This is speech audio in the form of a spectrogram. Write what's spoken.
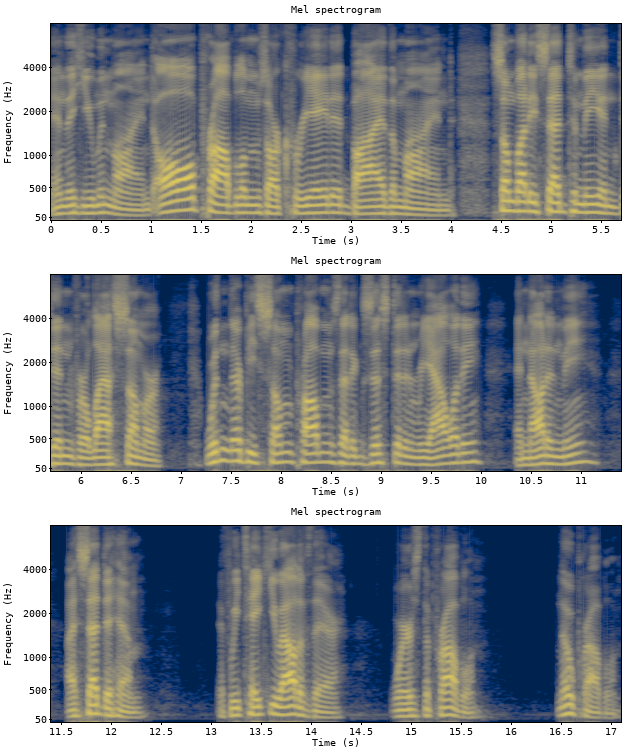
in the human mind. All problems are created by the mind. Somebody said to me in Denver last summer, Wouldn't there be some problems that existed in reality and not in me? I said to him, If we take you out of there, where's the problem? No problem.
